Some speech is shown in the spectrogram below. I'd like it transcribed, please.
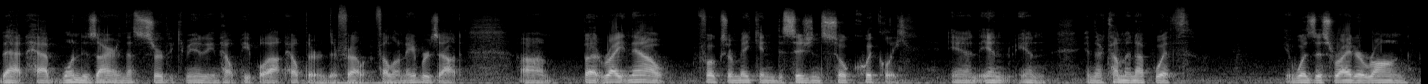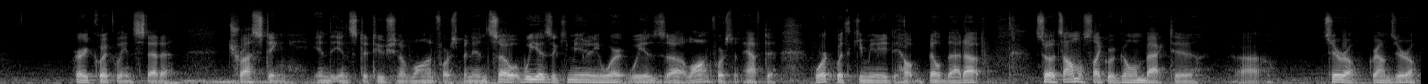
that have one desire, and that's to serve the community and help people out, help their, their fellow neighbors out. Um, but right now, folks are making decisions so quickly, and, and, and, and they're coming up with was this right or wrong very quickly instead of trusting in the institution of law enforcement. And so we as a community, we as uh, law enforcement have to work with the community to help build that up. So it's almost like we're going back to uh, zero, ground zero,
